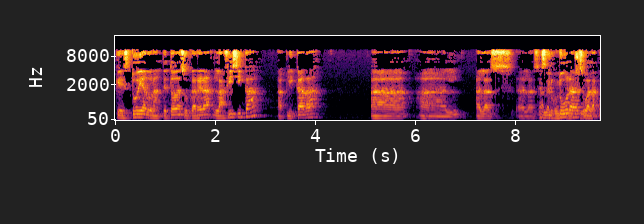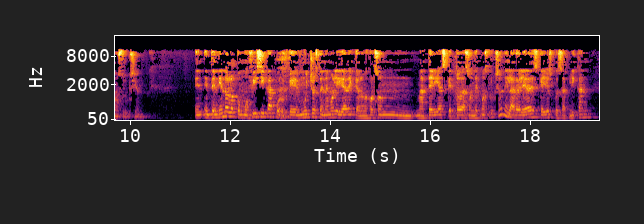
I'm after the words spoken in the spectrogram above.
que estudia durante toda su carrera la física aplicada a, las, a las A la estructuras o a la construcción. En- entendiéndolo como física porque muchos tenemos la idea de que a lo mejor son materias que todas son de construcción y la realidad es que ellos pues aplican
